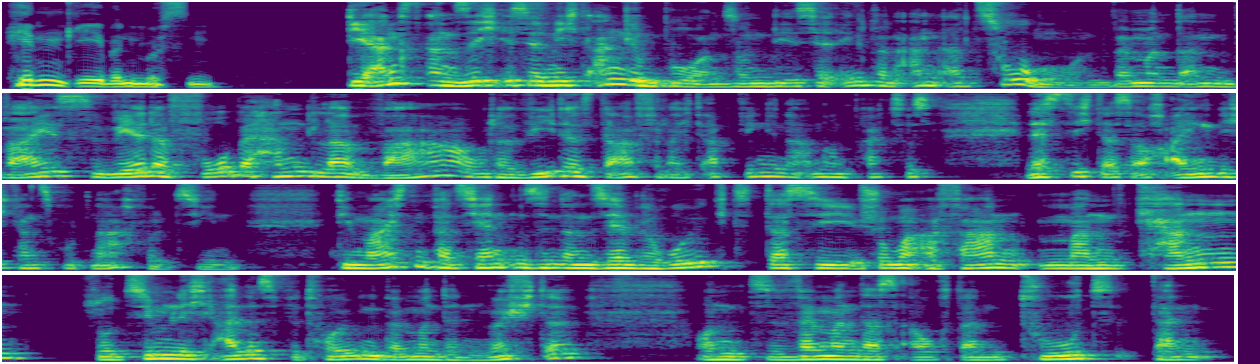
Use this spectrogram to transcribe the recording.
hingeben müssen? Die Angst an sich ist ja nicht angeboren, sondern die ist ja irgendwann anerzogen. Und wenn man dann weiß, wer der Vorbehandler war oder wie das da vielleicht abging in einer anderen Praxis, lässt sich das auch eigentlich ganz gut nachvollziehen. Die meisten Patienten sind dann sehr beruhigt, dass sie schon mal erfahren, man kann so ziemlich alles betäuben, wenn man denn möchte. Und wenn man das auch dann tut, dann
